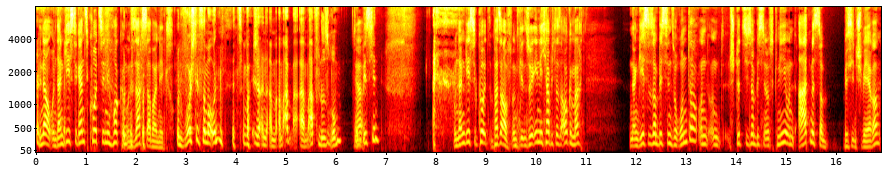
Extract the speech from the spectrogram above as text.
Genau. Und dann gehst du ganz kurz in die Hocke und sagst aber nichts. und wurstelst noch mal unten, zum Beispiel am, am, am Abfluss rum, so Ja. ein bisschen. Und dann gehst du kurz, pass auf, und so ähnlich habe ich das auch gemacht. Und dann gehst du so ein bisschen so runter und, und stützt dich so ein bisschen aufs Knie und atmest so ein bisschen schwerer.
